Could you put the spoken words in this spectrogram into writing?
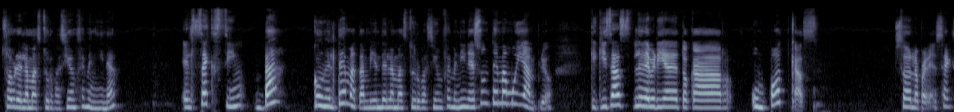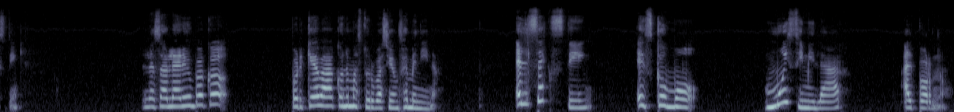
sobre la masturbación femenina, el sexting va con el tema también de la masturbación femenina. Es un tema muy amplio que quizás le debería de tocar un podcast solo para el sexting. Les hablaré un poco por qué va con la masturbación femenina. El sexting es como muy similar al porno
